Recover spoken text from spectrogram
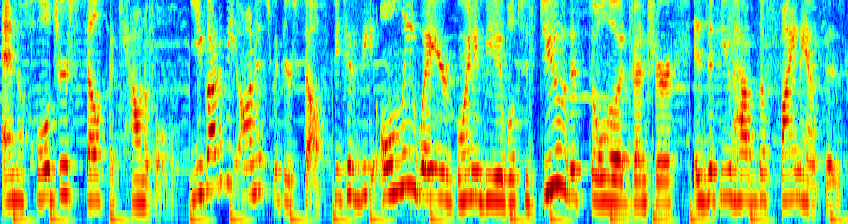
and hold yourself accountable. You gotta be honest with yourself because the only way you're going to be able to do this solo adventure is if you have the finances.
